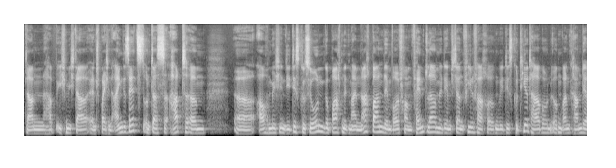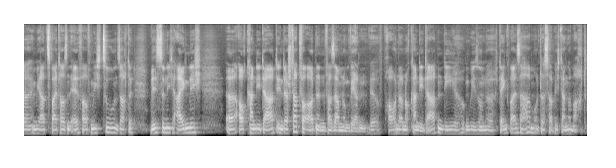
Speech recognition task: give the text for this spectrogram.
dann habe ich mich da entsprechend eingesetzt und das hat ähm, äh, auch mich in die Diskussion gebracht mit meinem Nachbarn, dem Wolfram Fendler, mit dem ich dann vielfach irgendwie diskutiert habe und irgendwann kam der im Jahr 2011 auf mich zu und sagte, willst du nicht eigentlich äh, auch Kandidat in der Stadtverordnetenversammlung werden? Wir brauchen da noch Kandidaten, die irgendwie so eine Denkweise haben und das habe ich dann gemacht.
